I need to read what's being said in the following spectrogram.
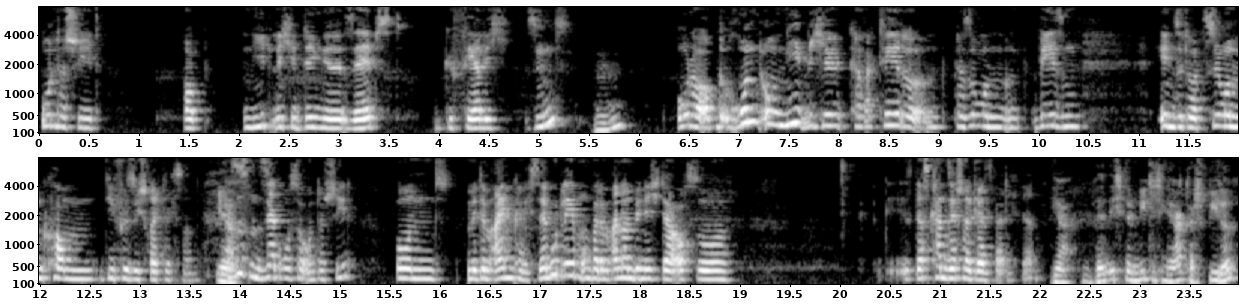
Unterschied, ob niedliche Dinge selbst gefährlich sind oder ob rundum niedliche Charaktere und Personen und Wesen in Situationen kommen, die für sie schrecklich sind. Ja. Das ist ein sehr großer Unterschied. Und mit dem einen kann ich sehr gut leben und bei dem anderen bin ich da auch so. Das kann sehr schnell grenzwertig werden. Ja, wenn ich einen niedlichen Charakter spiele,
